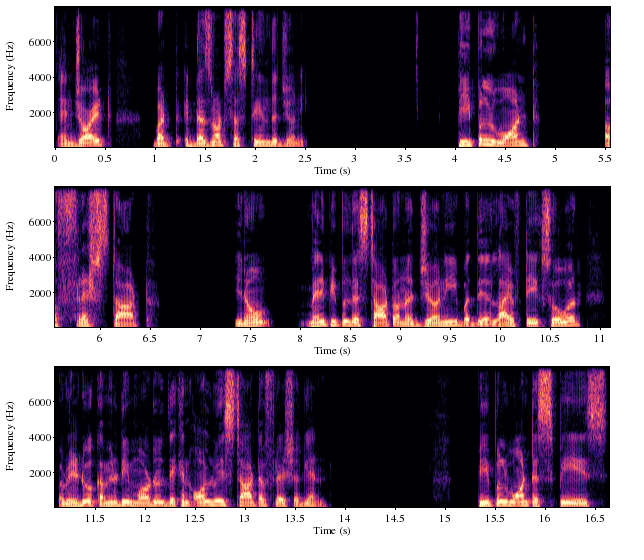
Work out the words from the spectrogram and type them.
enjoy it, but it does not sustain the journey. People want a fresh start you know many people they start on a journey but their life takes over. But when you do a community model they can always start afresh again. People want a space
